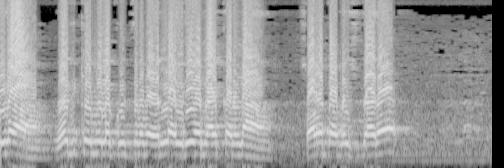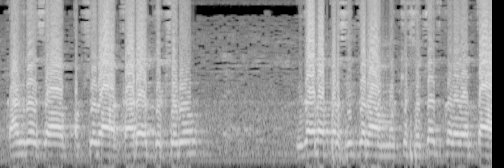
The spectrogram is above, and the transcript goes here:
ಈಗ ವೇದಿಕೆ ಮೇಲೆ ಕುಳಿತಿರುವ ಎಲ್ಲ ಹಿರಿಯ ನಾಯಕರನ್ನ ಸ್ವಾಗತ ಬಯಸಿದ್ದಾರೆ. ಕಾಂಗ್ರೆಸ್ ಪಕ್ಷದ ಕಾರ್ಯಾಧ್ಯಕ್ಷರು, ವಿಧಾನ ಪರಿಷತ್ತಿನ ಮುಖ್ಯ ಸಚೇತಕರಾದಂತಹ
